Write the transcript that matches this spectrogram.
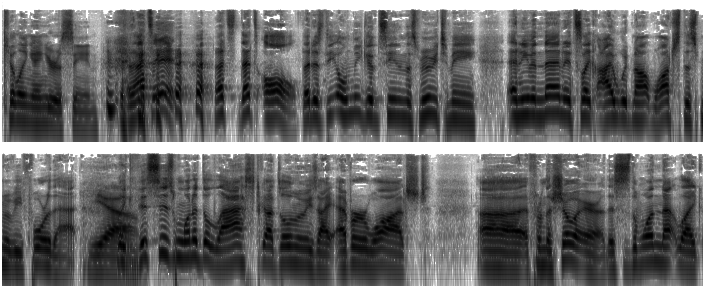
killing Anguirus scene, and that's it. that's that's all. That is the only good scene in this movie to me. And even then, it's like I would not watch this movie for that. Yeah. like this is one of the last Godzilla movies I ever watched uh, from the Showa era. This is the one that like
